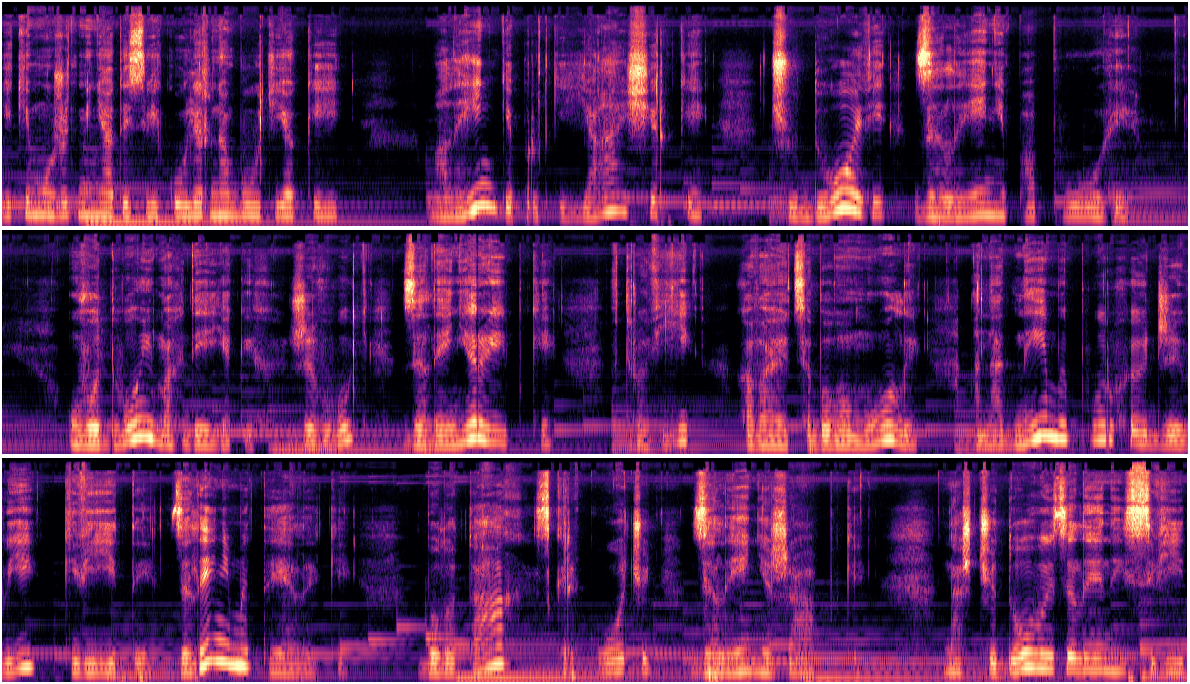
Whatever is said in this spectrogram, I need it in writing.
які можуть міняти свій колір на будь-який, маленькі прудкі ящірки, чудові зелені папуги. У водоймах деяких живуть зелені рибки, в траві ховаються богомоли, а над ними пурхають живі квіти, зелені метелики, в болотах скрикочуть зелені жабки. Наш чудовий зелений світ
